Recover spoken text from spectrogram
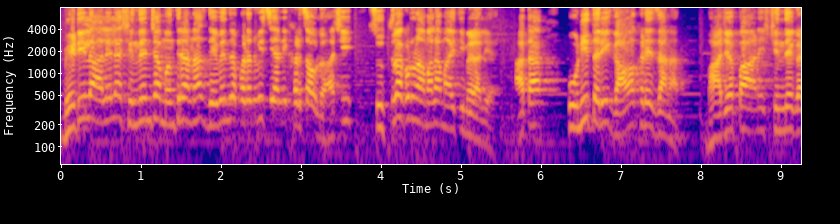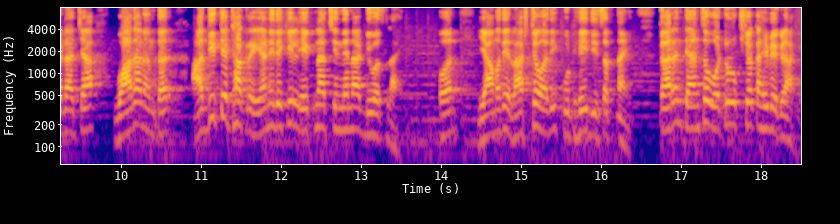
भेटीला आलेल्या शिंदेच्या मंत्र्यांनाच देवेंद्र फडणवीस यांनी खर्चावलं अशी सूत्राकडून आम्हाला माहिती मिळाली आहे. आता कुणीतरी गावाकडे जाणार. भाजपा आणि शिंदे गटाच्या वादानंतर आदित्य ठाकरे यांनी देखील एकनाथ शिंदेना डिवचला आहे. पण यामध्ये राष्ट्रवादी कुठेही दिसत नाही कारण त्यांचं वटवृक्ष काही वेगळं आहे.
